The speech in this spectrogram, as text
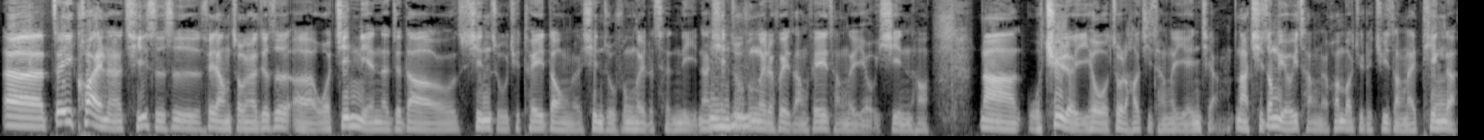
呃，这一块呢，其实是非常重要。就是呃，我今年呢就到新竹去推动了新竹峰会的成立。那新竹峰会的会长非常的有心哈。那我去了以后，我做了好几场的演讲。那其中有一场呢，环保局的局长来听了。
